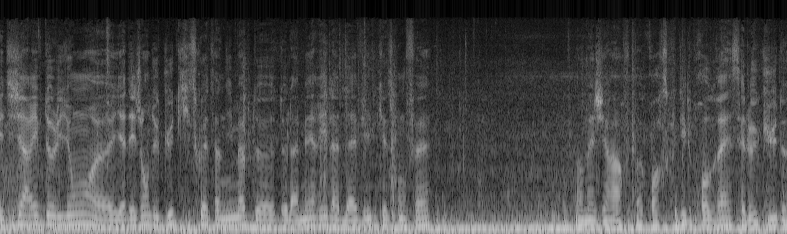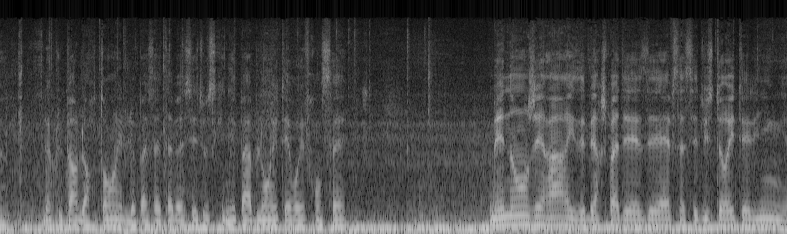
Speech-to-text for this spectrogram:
Mais dis, j'arrive de Lyon, il y a des gens du GUD qui souhaitent un immeuble de, de la mairie là, de la ville, qu'est-ce qu'on fait? Non mais Gérard, faut pas croire ce que dit le progrès, c'est le GUD. La plupart de leur temps, ils le passent à tabasser tout ce qui n'est pas blanc, hétéro et français. Mais non, Gérard, ils hébergent pas des SDF, ça c'est du storytelling.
